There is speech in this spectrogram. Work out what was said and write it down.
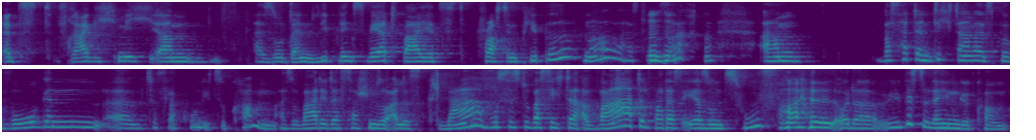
jetzt frage ich mich, ähm, also dein Lieblingswert war jetzt Trust in People, ne, hast du mhm. gesagt. Ne? Ähm, was hat denn dich damals bewogen, äh, zu Flaconi zu kommen? Also war dir das da schon so alles klar? Wusstest du, was sich da erwartet? War das eher so ein Zufall oder wie bist du da hingekommen?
